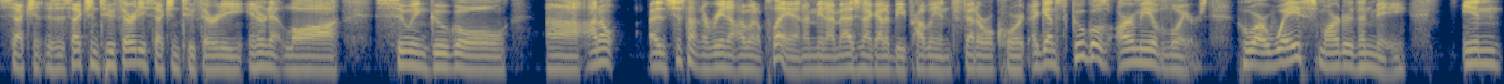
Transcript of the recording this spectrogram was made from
section is it section 230 section 230 internet law suing google uh, i don't it's just not an arena i want to play in i mean i imagine i got to be probably in federal court against google's army of lawyers who are way smarter than me in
